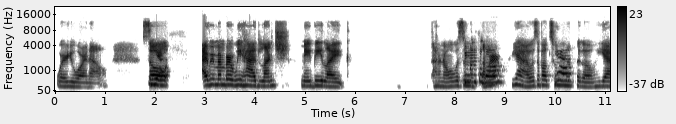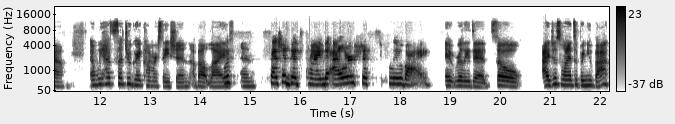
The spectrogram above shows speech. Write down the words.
where you are now. So yes. I remember we had lunch maybe like I don't know, it was two in the summer. Ago. Yeah, it was about two yeah. months ago. Yeah. And we had such a great conversation about life and such a good time. The hours just flew by. It really did. So I just wanted to bring you back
